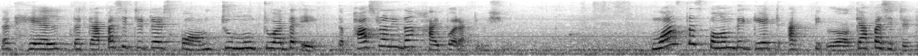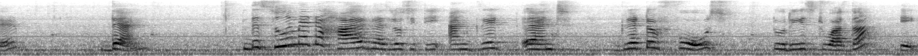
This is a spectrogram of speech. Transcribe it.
that help the capacitated sperm to move toward the egg. The first one is the hyperactivation. Once the sperm they get uh, capacitated, then they swim at a higher velocity and great and greater force to reach towards the egg.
